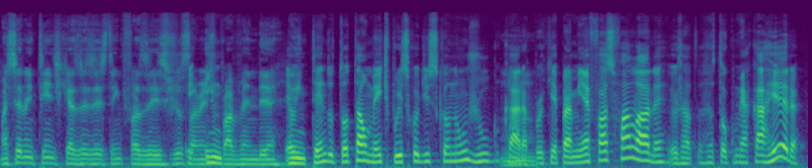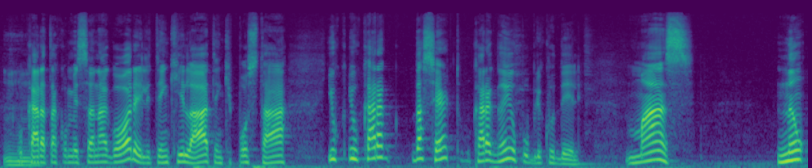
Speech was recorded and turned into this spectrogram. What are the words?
Mas você não entende que às vezes eles têm que fazer isso justamente pra vender. Eu entendo totalmente, por isso que eu disse que eu não julgo, cara. Porque pra mim é fácil falar, né? Eu já, já tô com minha carreira. O cara tá começando agora, ele tem que ir lá, tem que postar. E o, e o cara dá certo, o cara ganha o público dele. Mas não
